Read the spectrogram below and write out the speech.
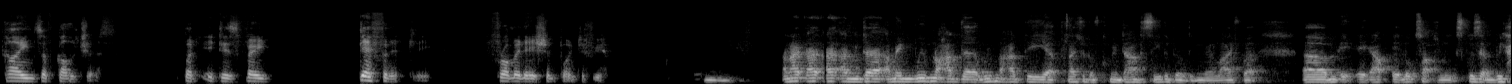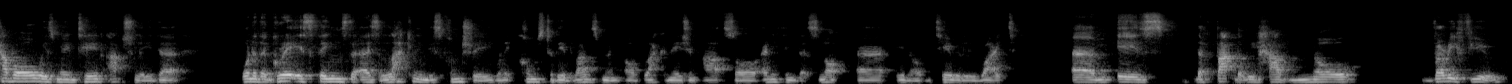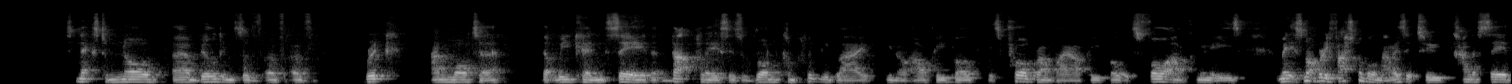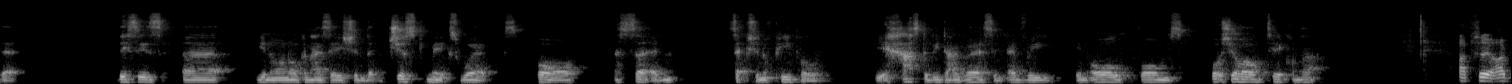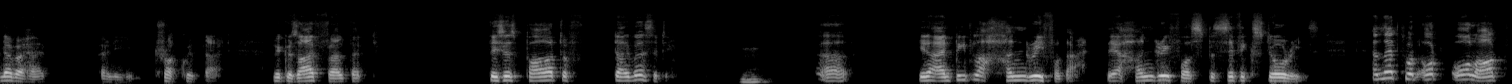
kinds of cultures, but it is very definitely from an Asian point of view. Mm. And I, I and uh, I mean, we've not had the we've not had the uh, pleasure of coming down to see the building in real life, but um, it, it, it looks absolutely exquisite. And we have always maintained actually that one of the greatest things that is lacking in this country when it comes to the advancement of Black and Asian arts or anything that's not, uh, you know, materially white, um, is the fact that we have no, very few, next to no uh, buildings of, of, of brick and mortar that we can say that that place is run completely by you know our people. It's programmed by our people. It's for our communities. I mean it's not very fashionable now is it to kind of say that this is uh, you know an organization that just makes works for a certain section of people it has to be diverse in every in all forms what's your take on that absolutely i've never had any truck with that because i felt that this is part of diversity. Mm-hmm. Uh, you know, and people are hungry for that. They are hungry for specific stories. And that's what all art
